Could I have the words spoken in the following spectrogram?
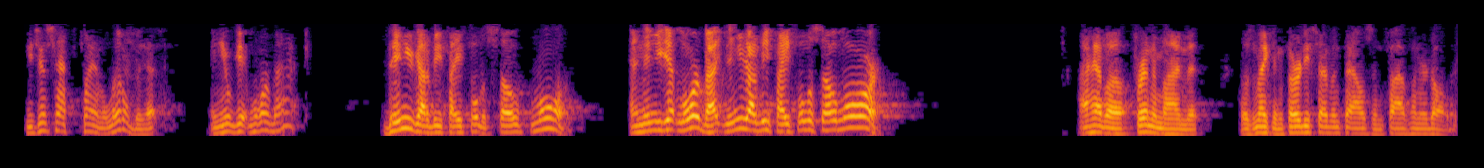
You just have to plant a little bit and you'll get more back. Then you got to be faithful to sow more. And then you get more back, then you got to be faithful to sow more. I have a friend of mine that was making $37,500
